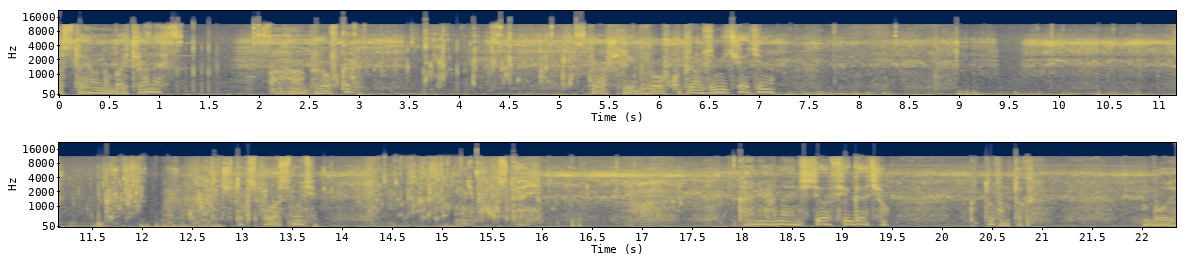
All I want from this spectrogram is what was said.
Поставил на байтроны. Ага, бровка. Прошли бровку прям замечательно. Руку надо чуток сполоснуть. Не пропускай. Камера, наверное, все офигачил. Кто там так? Буду.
